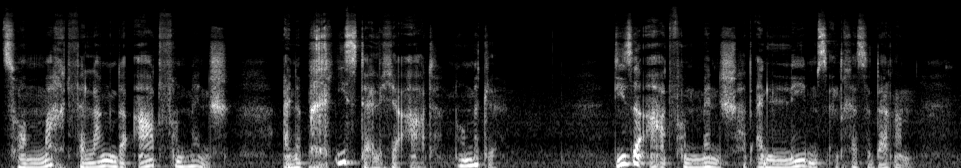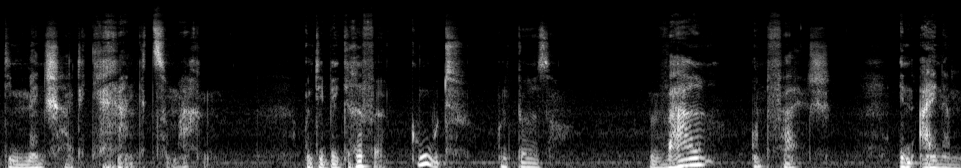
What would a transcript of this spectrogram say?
zur Macht verlangende Art von Mensch, eine priesterliche Art, nur Mittel. Diese Art von Mensch hat ein Lebensinteresse daran, die Menschheit krank zu machen und die Begriffe gut und böse, wahr und falsch in einem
